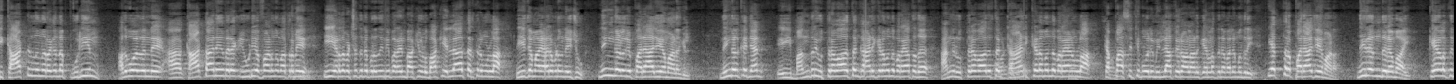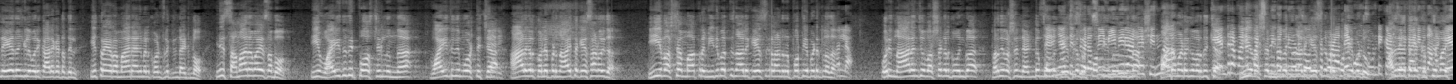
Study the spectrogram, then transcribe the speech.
ഈ കാട്ടിൽ നിന്ന് ഇറങ്ങുന്ന പുലിയും അതുപോലെ തന്നെ കാട്ടാനയും വരെ യു ഡി എഫ് ആണെന്ന് മാത്രമേ ഈ ഇടതുപക്ഷത്തിന്റെ പ്രതിനിധി പറയാൻ ബാക്കിയുള്ളൂ. ബാക്കി എല്ലാ തരത്തിലുമുള്ള നീചമായ ആരോപണം ഉന്നയിച്ചു. നിങ്ങളൊരു പരാജയമാണെങ്കിൽ നിങ്ങൾക്ക് ഞാൻ ഈ മന്ത്രി ഉത്തരവാദിത്തം കാണിക്കണമെന്ന് പറയാത്തത് അങ്ങനെ ഉത്തരവാദിത്തം കാണിക്കണമെന്ന് പറയാനുള്ള കപ്പാസിറ്റി പോലും ഇല്ലാത്ത ഒരാളാണ് കേരളത്തിന്റെ വനമന്ത്രി. എത്ര പരാജയമാണ്. നിരന്തരമായി കേരളത്തിന്റെ ഏതെങ്കിലും ഒരു കാലഘട്ടത്തിൽ ഇത്രയേറെ മാൻ ആനിമൽ കോൺഫ്ലിക്ട് ഉണ്ടായിട്ടുണ്ടോ? ഇനി സമാനമായ സംഭവം. ഈ വൈദ്യുതി പോസ്റ്റിൽ നിന്ന് വൈദ്യുതി മോഷ്ടിച്ച ആളുകൾ കൊല്ലപ്പെടുന്ന ആദ്യത്തെ കേസാണോ ഇത്? ഈ വർഷം മാത്രം ഇരുപത്തിനാല് കേസുകളാണ് റിപ്പോർട്ട് ചെയ്യപ്പെട്ടിട്ടുള്ളത്. ഒരു നാലഞ്ച് വർഷങ്ങൾക്ക് മുൻപ് പ്രതിവർഷം രണ്ടും മൂന്ന് കേസുകൾ പല മടങ്ങ് വർദ്ധിച്ച്. ഈ വർഷം ഇരുപത്തിനാല് കേസുകൾ റിപ്പോർട്ട് ചെയ്യപ്പെട്ടു. ഇതാണ്. കൃത്യമായി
